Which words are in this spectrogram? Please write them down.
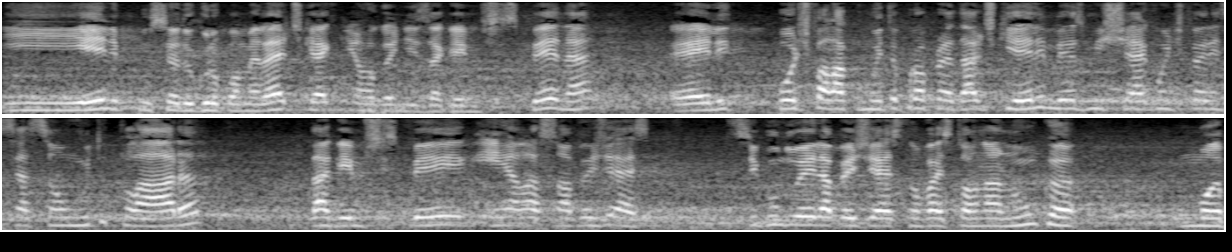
e ele, por ser do Grupo Omelete, que é quem organiza a Game XP, né? é, ele pôde falar com muita propriedade que ele mesmo enxerga uma diferenciação muito clara da Game XP em relação à BGS. Segundo ele, a BGS não vai se tornar nunca uma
